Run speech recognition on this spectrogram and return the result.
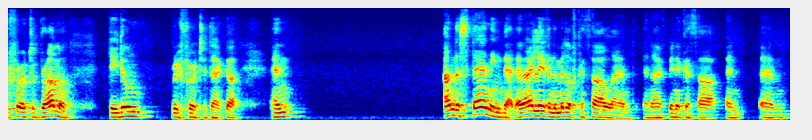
refer to Brahman, they don't refer to that God. And understanding that, and I live in the middle of Cathar land, and I've been a Cathar, and um,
